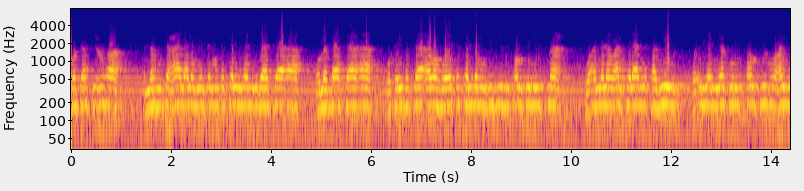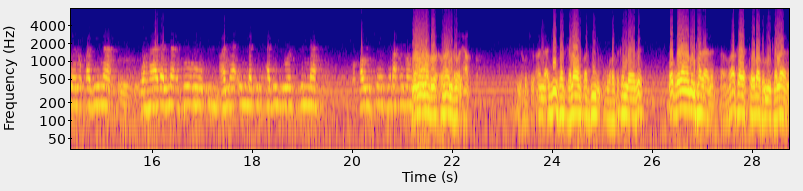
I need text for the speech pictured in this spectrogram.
وتاسعها أنه تعالى لم يزل متكلما إذا شاء ومتى شاء وكيف شاء وهو يتكلم به بصوت يسمع وأن نوع الكلام قديم وإن لم يكن الصوت المعين قديما وهذا المأثور عن أئمة الحديث والسنة. وقول الشيخ رحمه الله وهذا هو الحق. أن أن الكلام قديم الله تكلم به والقرآن من كلامه وهكذا التوراة من كلامه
